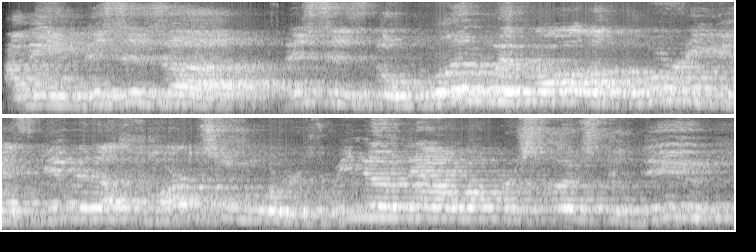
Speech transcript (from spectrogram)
I mean, this is a this is the one with all authority has given us marching orders. We know now what we're supposed to do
